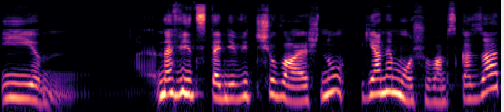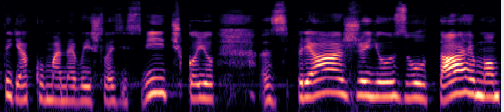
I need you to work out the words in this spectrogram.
і на відстані відчуваєш. Ну, я не можу вам сказати, як у мене вийшла зі свічкою, з пряжею, з вултаймом.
